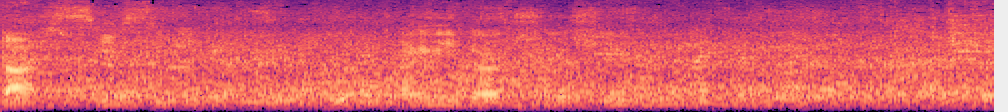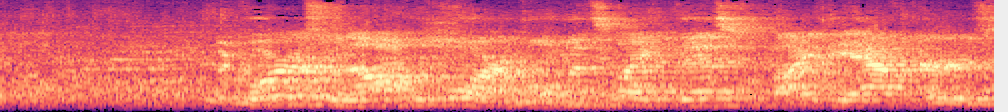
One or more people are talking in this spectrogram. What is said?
Dot CC. Tiny dot CC. The chorus will now perform Moments Like This by the Afters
